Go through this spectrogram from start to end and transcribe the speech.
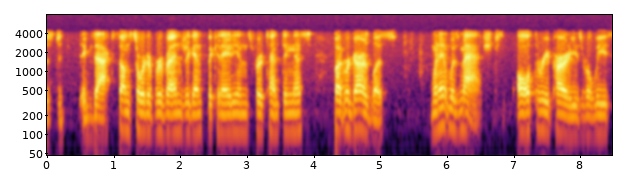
just to exact some sort of revenge against the Canadiens for attempting this. But regardless, when it was matched, all three parties released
